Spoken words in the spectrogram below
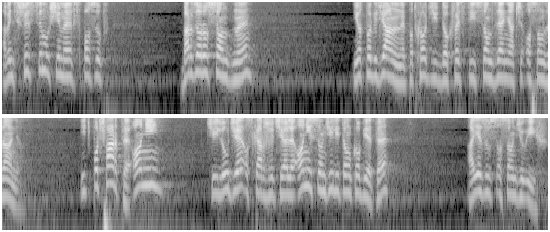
a więc wszyscy musimy w sposób bardzo rozsądny i odpowiedzialny podchodzić do kwestii sądzenia czy osądzania. I po czwarte, oni, ci ludzie, oskarżyciele, oni sądzili tą kobietę, a Jezus osądził ich.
